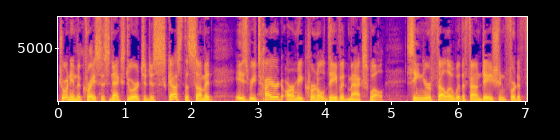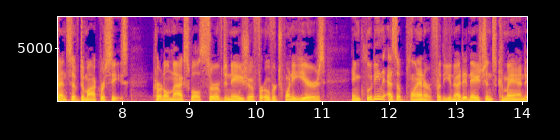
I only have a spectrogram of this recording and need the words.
Joining the crisis next door to discuss the summit is retired Army Colonel David Maxwell, senior fellow with the Foundation for Defense of Democracies. Colonel Maxwell served in Asia for over 20 years, including as a planner for the United Nations Command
